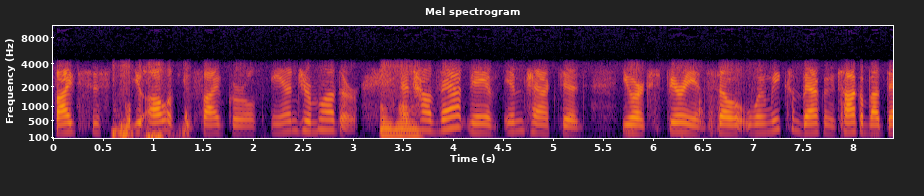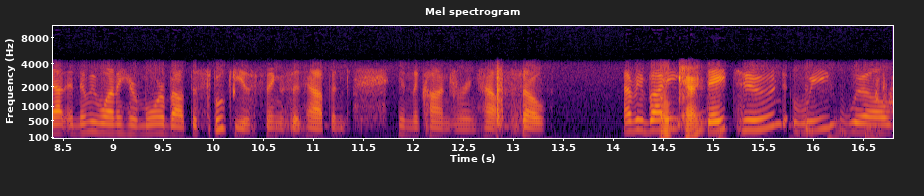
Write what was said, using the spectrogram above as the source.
five sisters, you, all of you, five girls, and your mother, Mhm. and how that may have impacted your experience. So when we come back, we're going to talk about that, and then we want to hear more about the spookiest things that happened in the Conjuring house. So Everybody, Okay. stay tuned. We will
